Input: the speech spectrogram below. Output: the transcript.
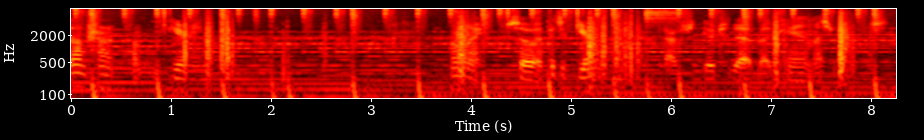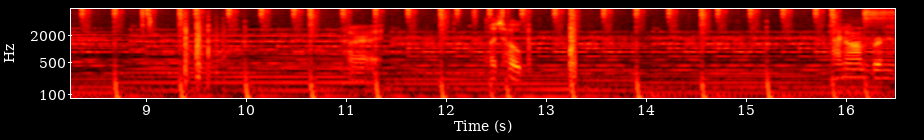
Trying I'm gearing? Alright, so if it's a gearing I could actually go to that, but I can't mess with this. Alright. Let's hope. I know I'm burning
